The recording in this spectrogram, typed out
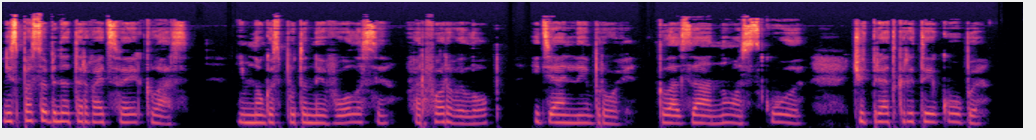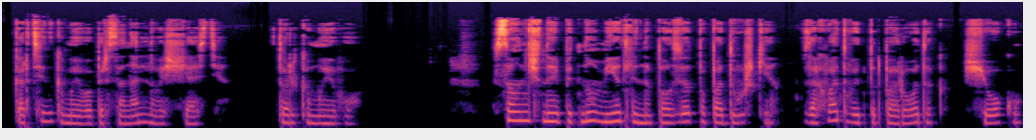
Не способен оторвать своих глаз. Немного спутанные волосы, фарфоровый лоб, идеальные брови, глаза, нос, скулы, чуть приоткрытые губы, Картинка моего персонального счастья. Только моего. Солнечное пятно медленно ползет по подушке, захватывает подбородок, щеку,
